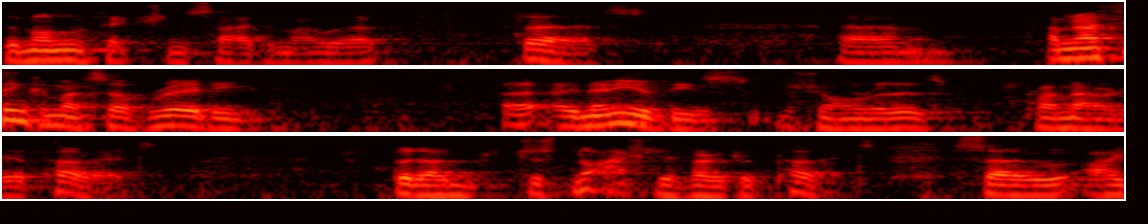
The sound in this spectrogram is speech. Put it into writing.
the non-fiction side of my work first. Um, I mean, I think of myself really, uh, in any of these genres, primarily a poet. but I'm just not actually a very good poet. So I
